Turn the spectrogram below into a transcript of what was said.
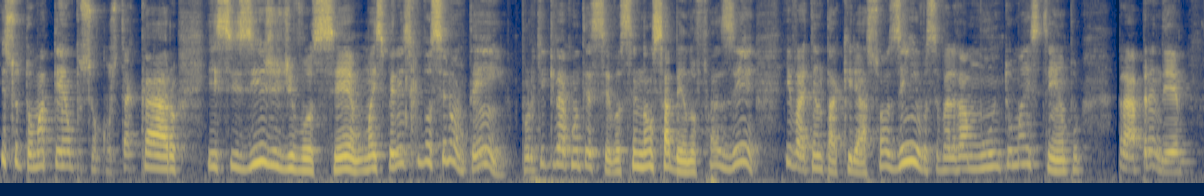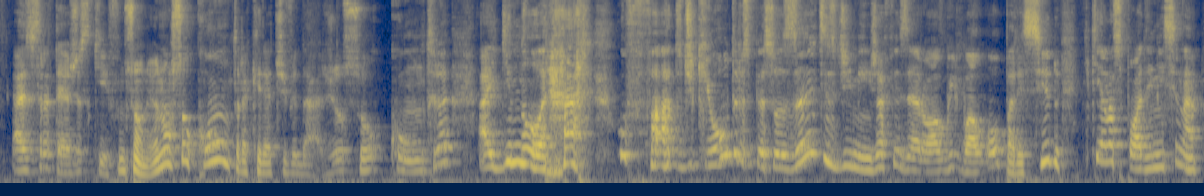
Isso toma tempo, isso custa caro, isso exige de você uma experiência que você não tem. Por que, que vai acontecer? Você não sabendo fazer e vai tentar criar sozinho, você vai levar muito mais tempo para aprender as estratégias que funcionam. Eu não sou contra a criatividade, eu sou contra a ignorar o fato de que outras pessoas antes de mim já fizeram algo igual ou parecido e que elas podem me ensinar.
